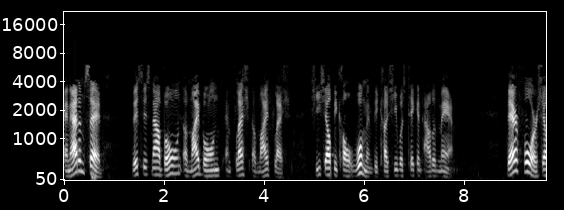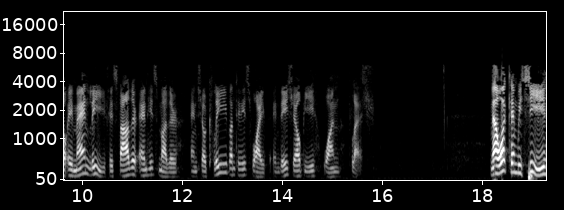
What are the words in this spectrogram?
And Adam said, This is now bone of my bones, and flesh of my flesh. She shall be called woman, because she was taken out of man. Therefore shall a man leave his father and his mother, and shall cleave unto his wife, and they shall be one flesh. Now, what can we see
